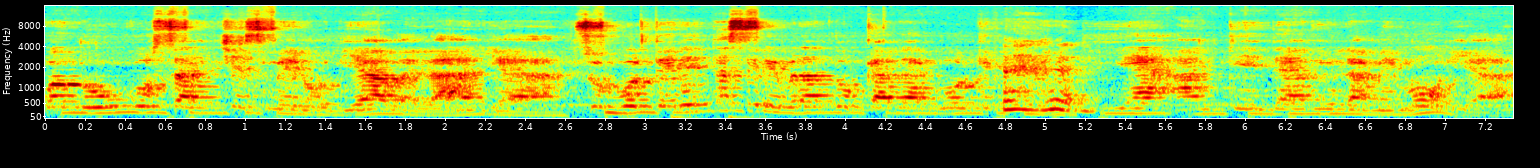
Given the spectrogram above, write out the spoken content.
cuando Hugo Sánchez merodeaba el área. Sus volteretas celebrando cada gol que convertía han quedado en la memoria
